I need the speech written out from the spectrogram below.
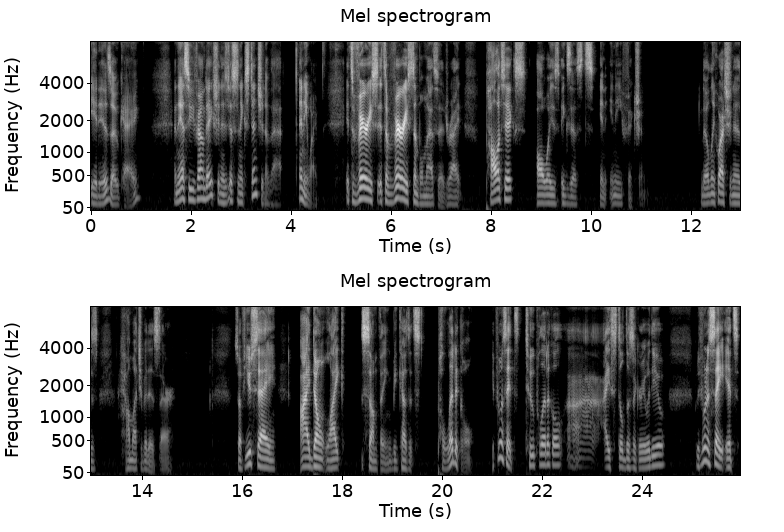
it is okay, and the SCP Foundation is just an extension of that. Anyway, it's very, it's a very simple message, right? Politics always exists in any fiction. The only question is, how much of it is there? So if you say, I don't like something because it's political, if you want to say it's too political, uh, I still disagree with you. But if you want to say it's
